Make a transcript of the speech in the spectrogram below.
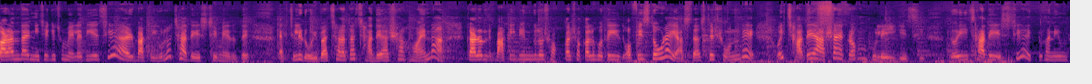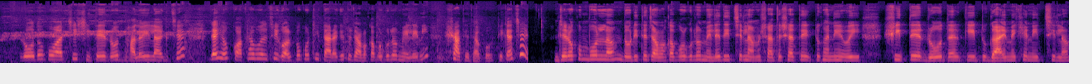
বারান্দায় নিচে কিছু মেলে দিয়েছি আর বাকিগুলো ছাদে এসেছি মেলতে। অ্যাকচুয়ালি রবিবার ছাড়া তো ছাদে আসা হয় না। কারণ বাকি দিনগুলো সকাল সকাল হতেই অফিস দৌড়াই, আস্তে আস্তে সন্ধে, ওই ছাদে আসা একরকম ভুলেই গেছি। তো এই ছাদে এসেছি, একটুখানি রোদও পোয়াচ্ছি, শীতের রোদ ভালোই লাগছে। যাই হোক কথা বলছি, গল্প করছি, তার আগে একটু জামা কাপড়গুলো মেলে নিই সাথে থাকো, ঠিক আছে? যেরকম বললাম, দড়িতে জামা কাপড়গুলো মেলে দিচ্ছিলাম, সাথে সাথে একটুখানি ওই শীতের রোদ আর কি একটু গায়ে মেখে নিচ্ছিলাম।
